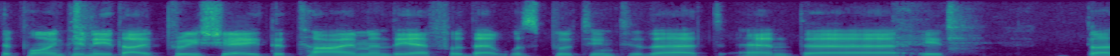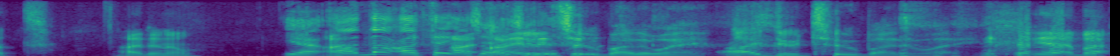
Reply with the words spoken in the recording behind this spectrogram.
the point in it. I appreciate the time and the effort that was put into that, and uh, it, but I don't know. Yeah, I, I, I think I, I do too. By the way, I do too. By the way, yeah, but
